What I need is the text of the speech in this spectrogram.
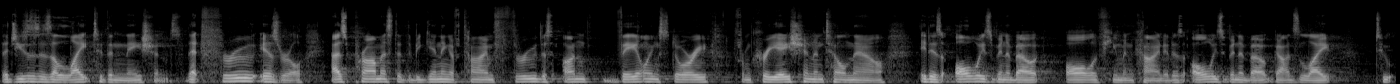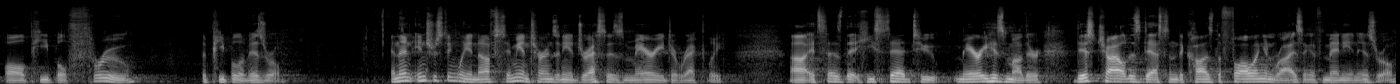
That Jesus is a light to the nations. That through Israel, as promised at the beginning of time, through this unveiling story from creation until now, it has always been about all of humankind. It has always been about God's light to all people through the people of Israel. And then, interestingly enough, Simeon turns and he addresses Mary directly. Uh, it says that he said to Mary, his mother, This child is destined to cause the falling and rising of many in Israel,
